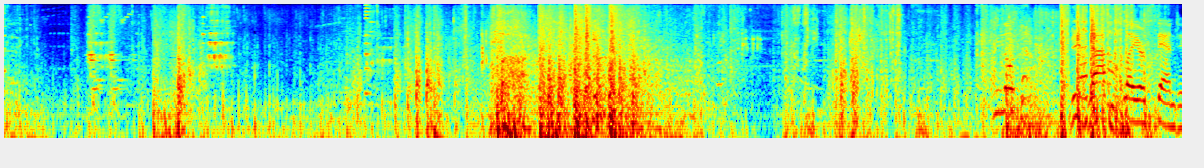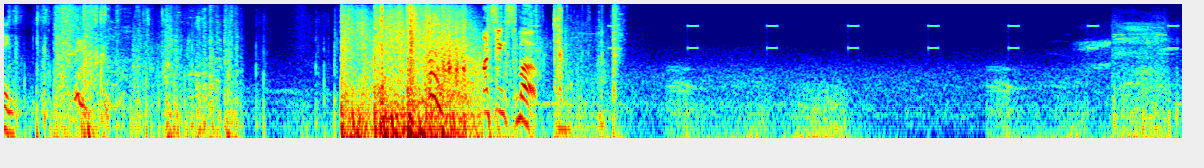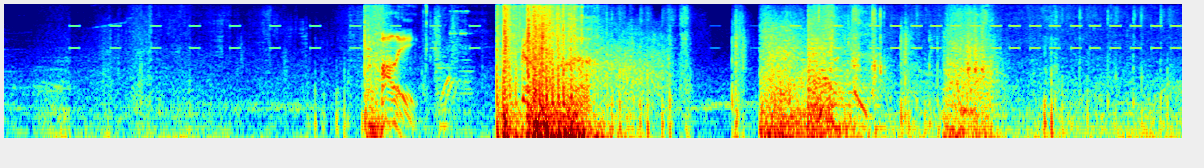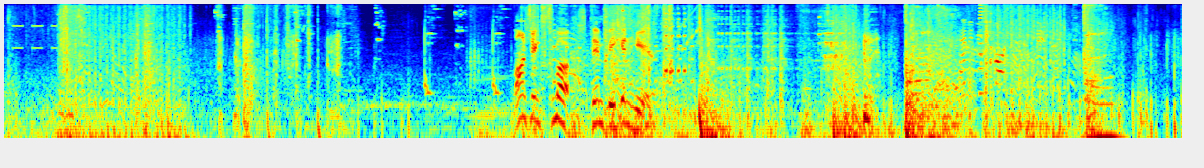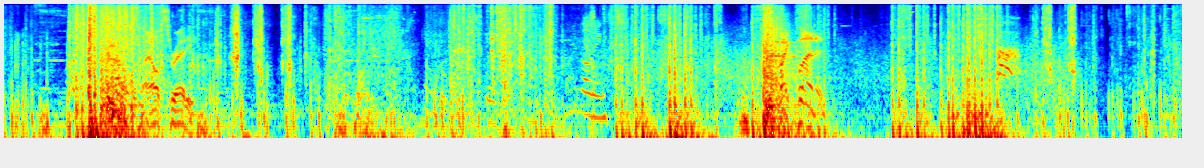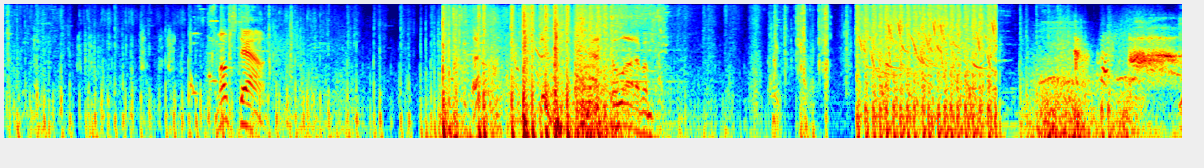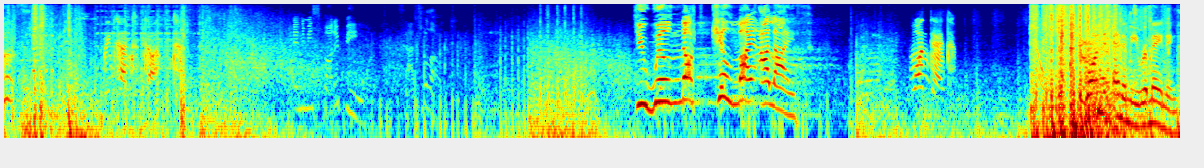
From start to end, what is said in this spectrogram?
Player standing. launching smoke. Molly. Launching smoke. Stim beacon here. Ult's ready. Reloading. Spike planted. Smoke's down. Allies! One dead. One enemy remaining.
